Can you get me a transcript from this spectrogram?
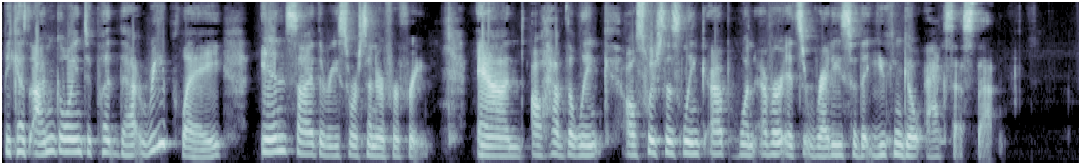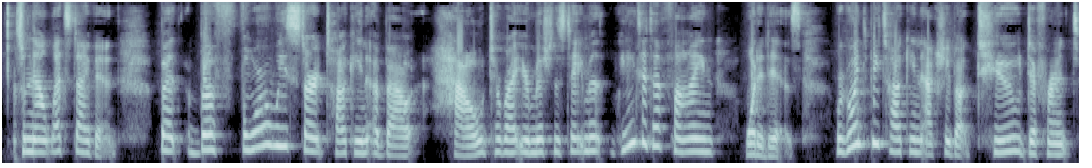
because I'm going to put that replay inside the resource center for free. And I'll have the link, I'll switch this link up whenever it's ready so that you can go access that. So now let's dive in. But before we start talking about how to write your mission statement, we need to define what it is. We're going to be talking actually about two different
